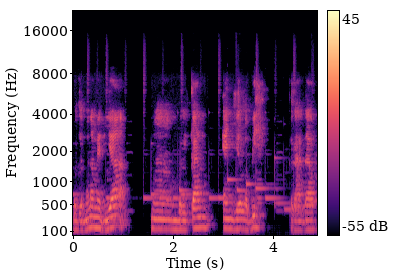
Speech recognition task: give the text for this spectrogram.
bagaimana media memberikan angel lebih terhadap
